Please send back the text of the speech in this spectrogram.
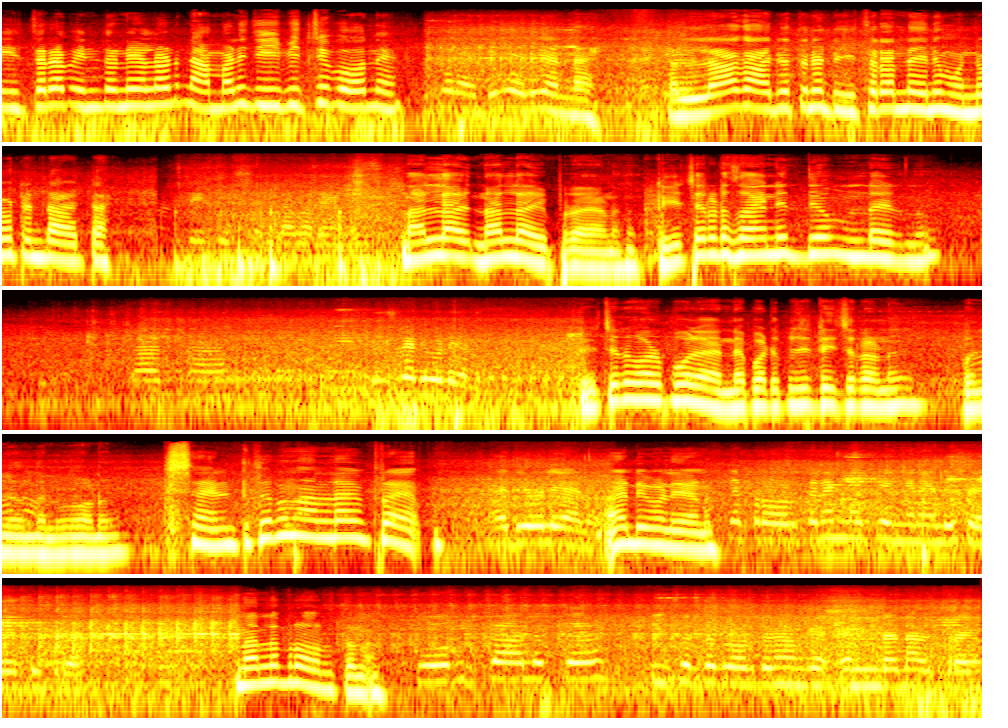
ടീച്ചറെ പിന്തുണയോട് നമ്മൾ ജീവിച്ചു പോന്ന് അടിപൊളി തന്നെ. എല്ലാ കാര്യത്തിനും ടീച്ചർ തന്നെ ഇനി മുന്നോട്ടുണ്ടാകട്ടെ. നല്ല നല്ല അഭിപ്രായമാണ്. ടീച്ചറുടെ സാന്നിധ്യം ഉണ്ടായിരുന്നു. ടീച്ചർ കുഴപ്പമില്ല. എന്നെ പഠിപ്പിച്ച ടീച്ചറാണ്. ഇപ്പം ഞാൻ നല്ലതാണ് ടീച്ചർ നല്ല അഭിപ്രായം. അടിപൊളിയാണ്. അടിപൊളിയാണ്. പ്രവർത്തനങ്ങളൊക്കെ എങ്ങനെയാണ് നല്ല പ്രവർത്തനം. കോവിഡ് കാലത്ത് ടീച്ചറുടെ എന്താണ് അഭിപ്രായം?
